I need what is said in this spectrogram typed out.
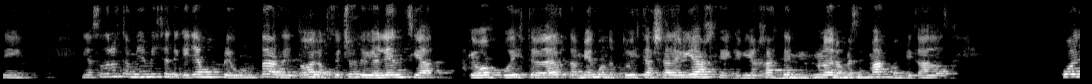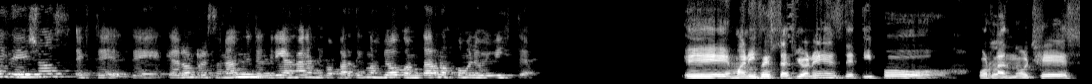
sí. Y nosotros también, viste, te queríamos preguntar de todos los hechos de violencia que vos pudiste ver también cuando estuviste allá de viaje, que viajaste en uno de los meses más complicados. ¿Cuáles de ellos este, te quedaron resonando y tendrías ganas de compartirnoslo, contarnos cómo lo viviste? Eh, manifestaciones de tipo, por las noches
